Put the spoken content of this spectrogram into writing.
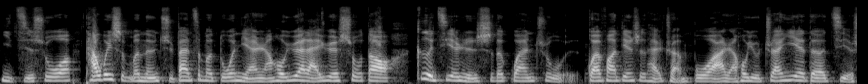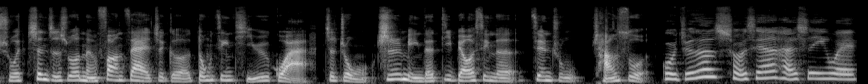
以及说它为什么能举办这么多年，然后越来越受到各界人士的关注，官方电视台转播啊，然后有专业的解说，甚至说能放在这个东京体育馆这种知名的地标性的建筑场所。我觉得首先还是因为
